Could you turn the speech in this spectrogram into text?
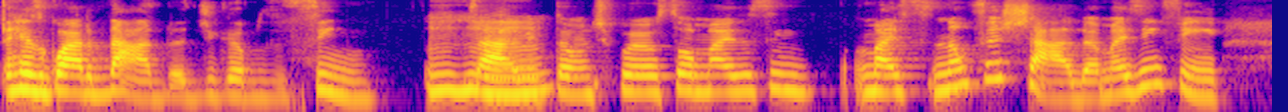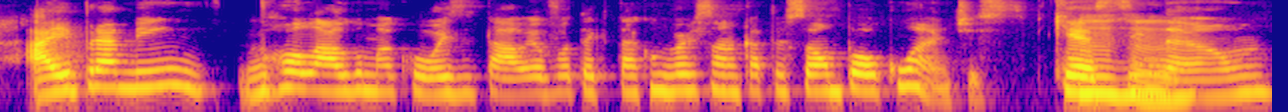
resguardada, digamos assim, Uhum. sabe? Então, tipo, eu sou mais assim, mais não fechada, mas enfim. Aí pra mim rolar alguma coisa e tal, eu vou ter que estar conversando com a pessoa um pouco antes, que Uhum. senão,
